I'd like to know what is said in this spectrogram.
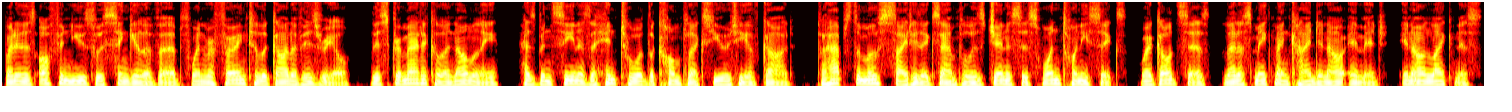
but it is often used with singular verbs when referring to the God of Israel. This grammatical anomaly has been seen as a hint toward the complex unity of God. Perhaps the most cited example is Genesis 1:26, where God says, "Let us make mankind in our image, in our likeness."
